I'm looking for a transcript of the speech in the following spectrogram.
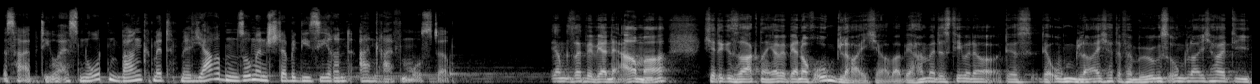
weshalb die US-Notenbank mit Milliardensummen stabilisierend eingreifen musste. Sie haben gesagt, wir werden ärmer. Ich hätte gesagt, naja, wir werden auch ungleicher. Aber wir haben ja das Thema der, des, der Ungleichheit, der Vermögensungleichheit, die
